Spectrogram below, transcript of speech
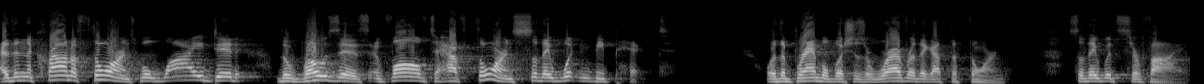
And then the crown of thorns. Well, why did the roses evolve to have thorns so they wouldn't be picked? Or the bramble bushes, or wherever they got the thorn so they would survive.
